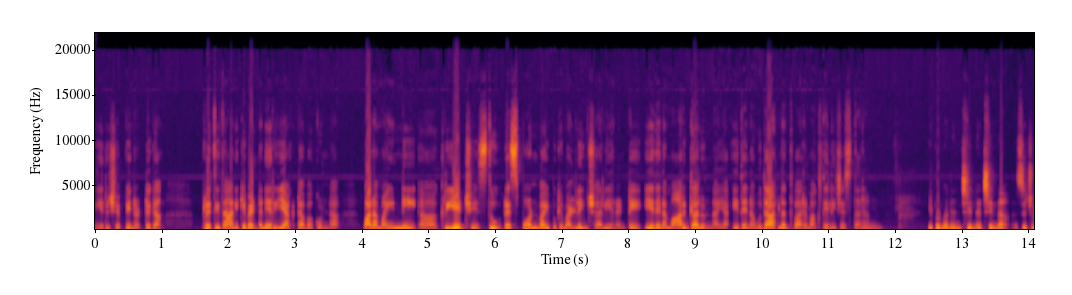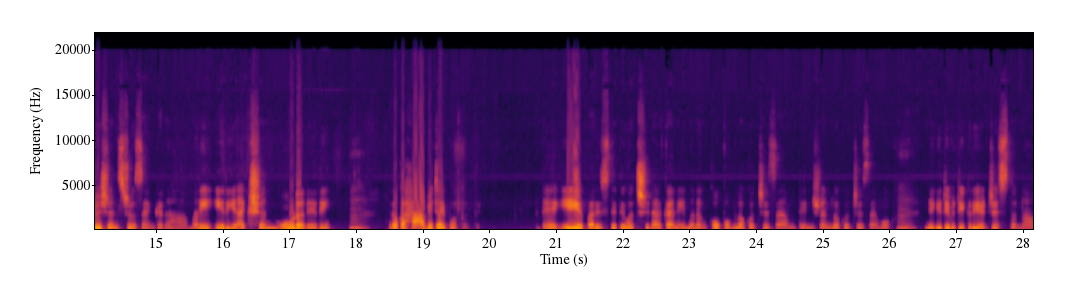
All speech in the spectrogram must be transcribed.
మీరు చెప్పినట్టుగా ప్రతిదానికి వెంటనే రియాక్ట్ అవ్వకుండా మన మైండ్ని క్రియేట్ చేస్తూ రెస్పాండ్ వైపుకి మళ్ళించాలి అని అంటే ఏదైనా మార్గాలు ఉన్నాయా? ఏదైనా ఉదాహరణ ద్వారా మాకు తెలియజేస్తారా? ఇప్పుడు మనం చిన్న చిన్న సిచ్యువేషన్స్ చూసాం కదా మరి ఈ రియాక్షన్ మోడ్ అనేది. ఇది ఒక హ్యాబిట్ అయిపోతుంది. అంటే ఏ పరిస్థితి వచ్చినా కానీ మనం కోపంలోకి వచ్చేసాం టెన్షన్లోకి వచ్చేసాము. నెగిటివిటీ క్రియేట్ చేస్తున్నాం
